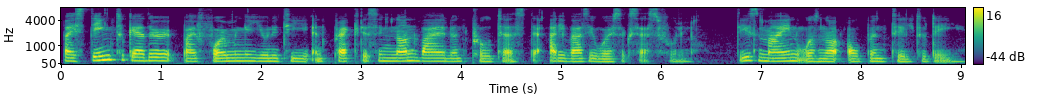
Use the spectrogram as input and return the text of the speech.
By staying together, by forming a unity, and practicing non-violent protest, the Adivasi were successful. This mine was not open till today.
